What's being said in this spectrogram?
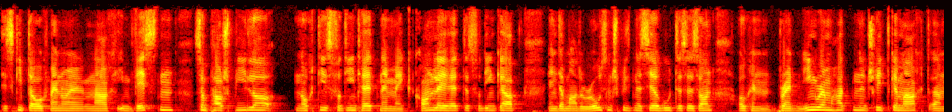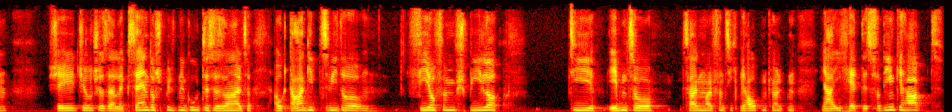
es gibt auch meiner Meinung nach im Westen so ein paar Spieler noch, die es verdient hätten. Ein Mike Conley hätte es verdient gehabt. Ein DeMar Rosen spielt eine sehr gute Saison. Auch ein Brandon Ingram hat einen Schritt gemacht. Ähm, Shea Gilgis Alexander spielt eine gute Saison. Also auch da gibt's wieder vier, fünf Spieler, die ebenso, sagen wir mal, von sich behaupten könnten, ja, ich hätte es verdient gehabt.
